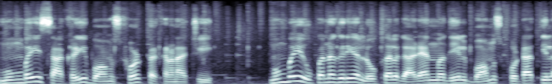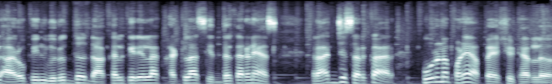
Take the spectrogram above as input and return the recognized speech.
मुंबई साखळी बॉम्बस्फोट प्रकरणाची. मुंबई उपनगरीय लोकल गाड्यांमधील बॉम्बस्फोटातील आरोपींविरुद्ध दाखल केलेला खटला सिद्ध करण्यास राज्य सरकार पूर्णपणे अपयशी ठरलं.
